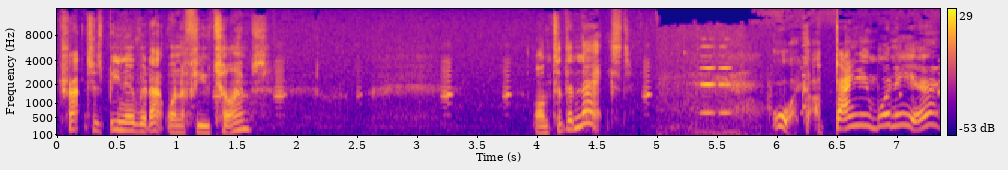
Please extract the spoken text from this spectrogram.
Tractor's been over that one a few times on to the next. Oh, I got a banging one here.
